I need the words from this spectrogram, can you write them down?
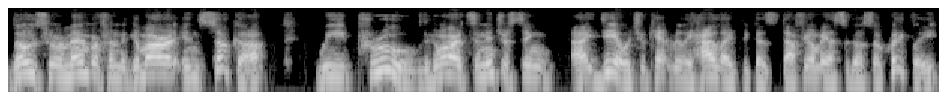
Those who remember from the Gemara in Sukkah, we prove the Gemara. It's an interesting idea, which you can't really highlight because Daf Yomi has to go so quickly.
